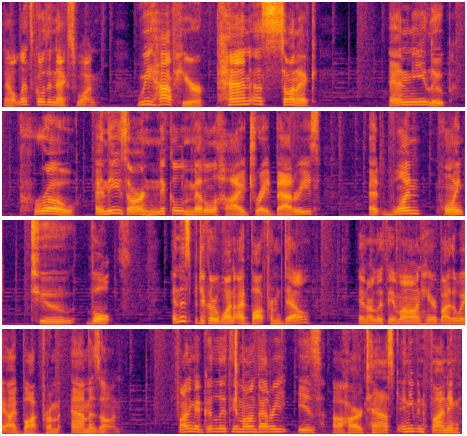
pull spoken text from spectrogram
Now let's go to the next one. We have here Panasonic Eneloop Pro. And these are nickel metal hydride batteries at 1.2 volts. And this particular one I bought from Dell. And our lithium ion here, by the way, I bought from Amazon. Finding a good lithium ion battery is a hard task, and even finding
